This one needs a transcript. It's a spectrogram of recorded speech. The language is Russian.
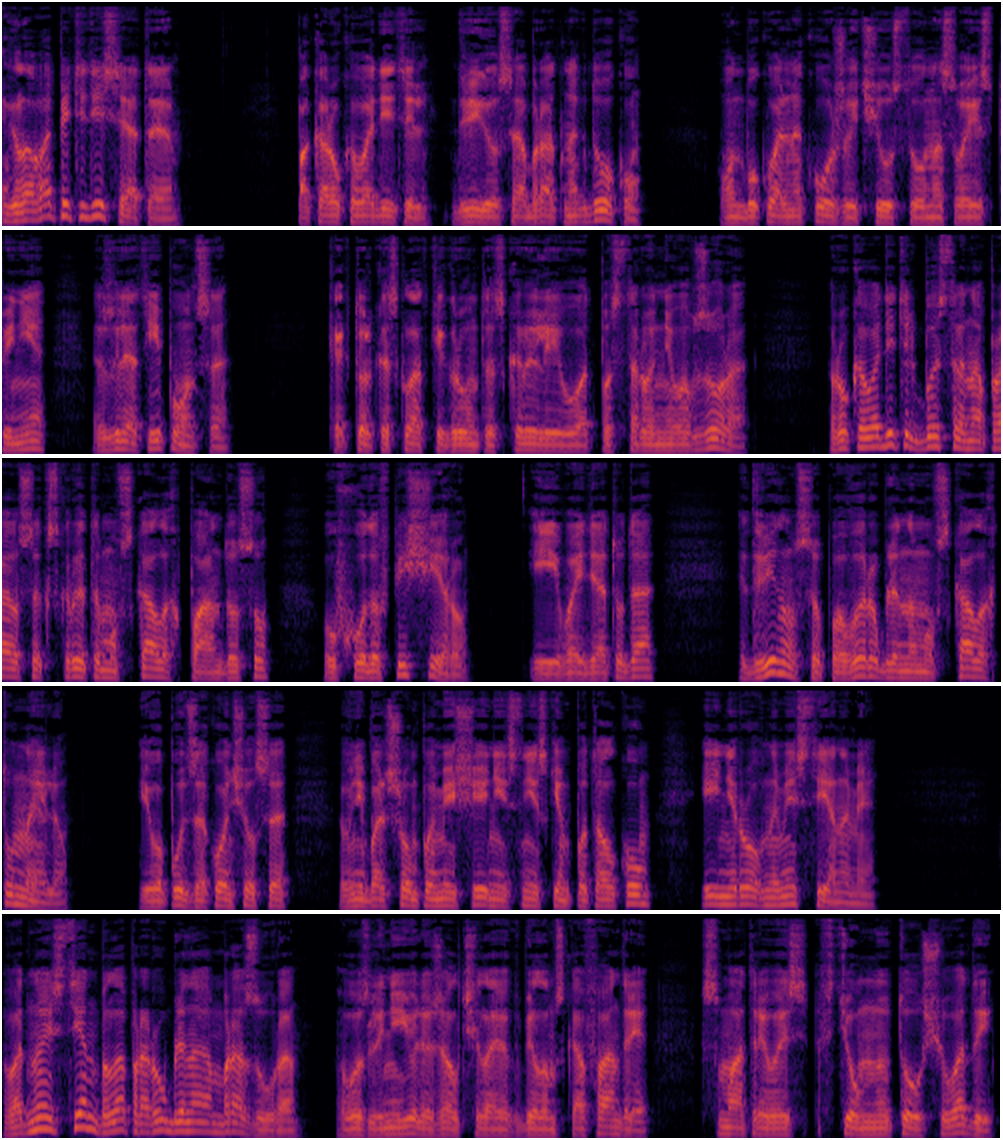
Глава 50. Пока руководитель двигался обратно к доку, он буквально кожей чувствовал на своей спине взгляд японца. Как только складки грунта скрыли его от постороннего взора, руководитель быстро направился к скрытому в скалах пандусу у входа в пещеру и, войдя туда, двинулся по вырубленному в скалах туннелю. Его путь закончился в небольшом помещении с низким потолком и неровными стенами. В одной из стен была прорублена амбразура. Возле нее лежал человек в белом скафандре, всматриваясь в темную толщу воды.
